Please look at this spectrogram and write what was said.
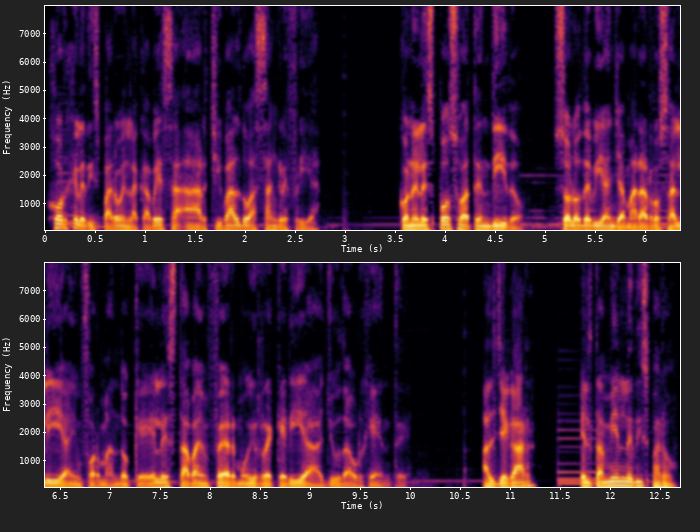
Jorge le disparó en la cabeza a Archibaldo a sangre fría. Con el esposo atendido, solo debían llamar a Rosalía informando que él estaba enfermo y requería ayuda urgente. Al llegar, él también le disparó.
